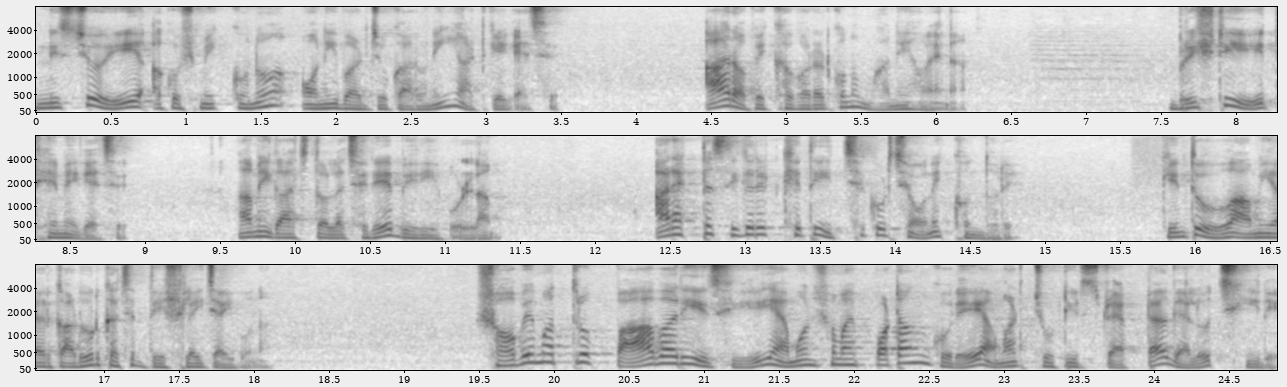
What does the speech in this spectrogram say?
নিশ্চয়ই আকস্মিক কোনো অনিবার্য কারণেই আটকে গেছে। আর অপেক্ষা করার কোনো মানে হয় না। বৃষ্টি থেমে গেছে। আমি গাছতলা ছেড়ে বেরিয়ে পড়লাম। আর একটা সিগারেট খেতে ইচ্ছে করছে অনেকক্ষণ ধরে। কিন্তু আমি আর কারোর কাছে দেশলাই চাইব না। সবে মাত্র পা বাড়িয়েছি, এমন সময় পটাং করে আমার চটির স্ট্র্যাপটা গেল ছিঁড়ে।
